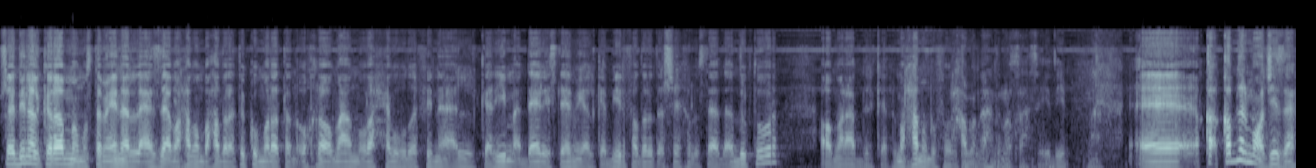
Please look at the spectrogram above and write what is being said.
مشاهدينا الكرام مستمعينا الأعزاء مرحبا بحضراتكم مرة أخرى. ومع نرحب بضيفنا الكريم الداعي الإسلامي الكبير فضيلة الشيخ الأستاذ الدكتور عمر عبد الكافي. مرحبا بفضيلتكم مرحبا، أهلا وسهلا سيدي. آه ق- قبل المعجزة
